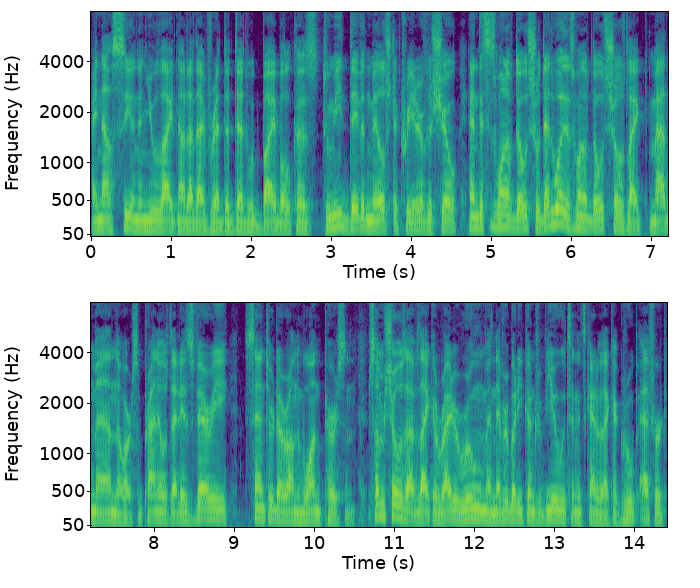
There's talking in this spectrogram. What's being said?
I now see in a new light now that I've read the Deadwood Bible, because to me, David Milch, the creator of the show, and this is one of those shows. Deadwood is one of those shows like Mad Men or Sopranos that is very centered around one person. Some shows have like a writer room and everybody contributes, and it's kind of like a group effort.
